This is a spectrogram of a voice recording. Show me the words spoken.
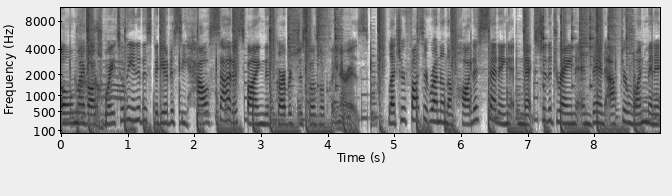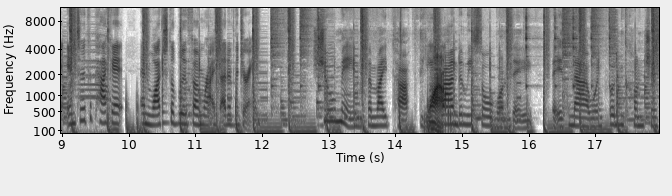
Oh my gosh, wait till the end of this video to see how satisfying this garbage disposal cleaner is. Let your faucet run on the hottest setting next to the drain and then after one minute, insert the packet and watch the blue foam rise out of the drain. Show me the light tap that you Wow. randomly saw one day that is now an unconscious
